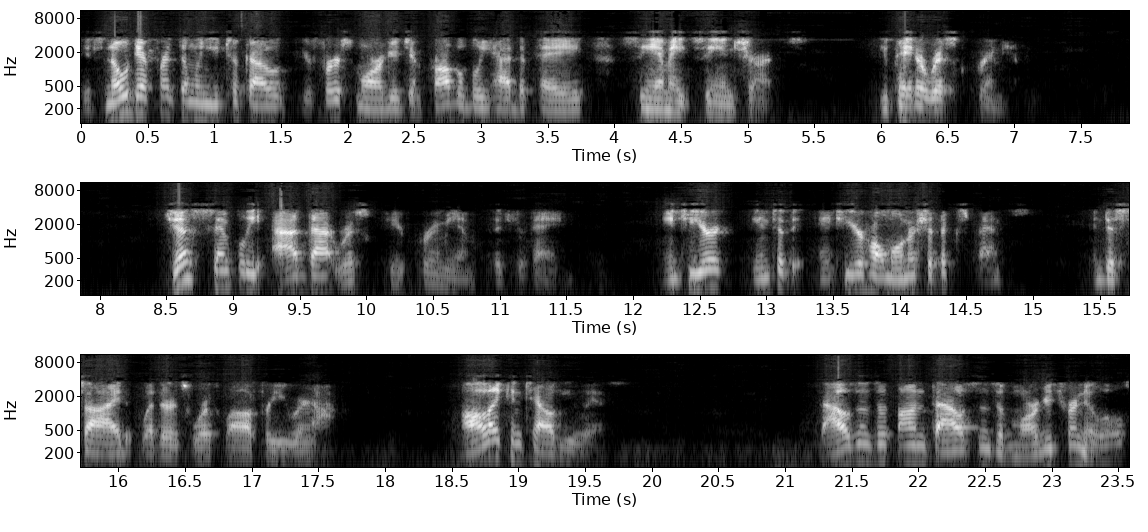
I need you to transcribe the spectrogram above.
It's no different than when you took out your first mortgage and probably had to pay CMHC insurance. You paid a risk premium. Just simply add that risk premium that you're paying into your into the into your home ownership expense and decide whether it's worthwhile for you or not. All I can tell you is thousands upon thousands of mortgage renewals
